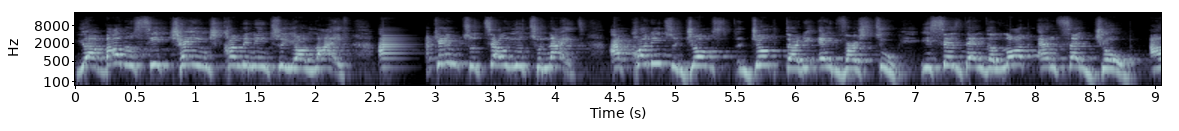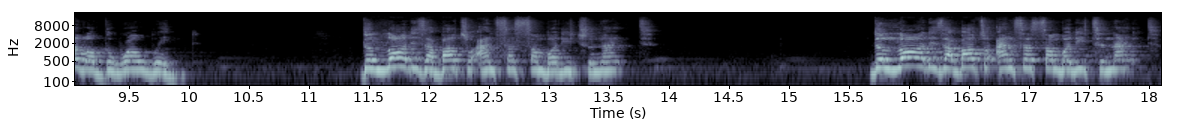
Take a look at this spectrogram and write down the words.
You're about to see change coming into your life. I came to tell you tonight, according to Job, Job 38, verse 2, he says, Then the Lord answered Job out of the whirlwind. The Lord is about to answer somebody tonight. The Lord is about to answer somebody tonight.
